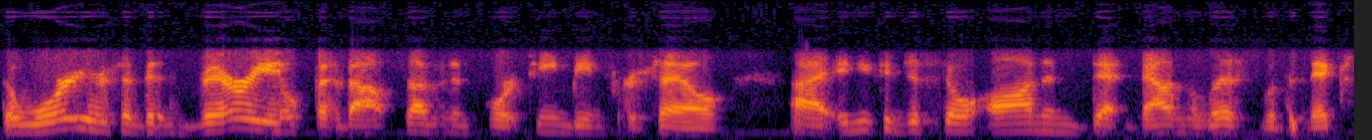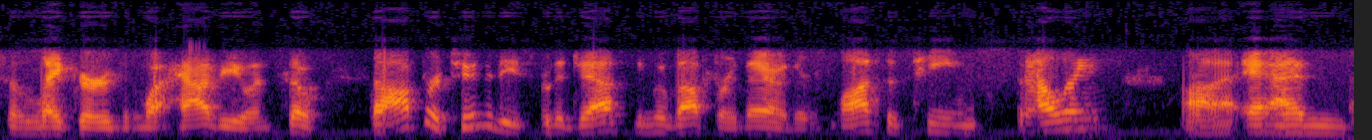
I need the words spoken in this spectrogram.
The Warriors have been very open about 7 and 14 being for sale. Uh, and you could just go on and de- down the list with the Knicks and Lakers and what have you. And so the opportunities for the Jazz to move up are there. There's lots of teams selling, uh, and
